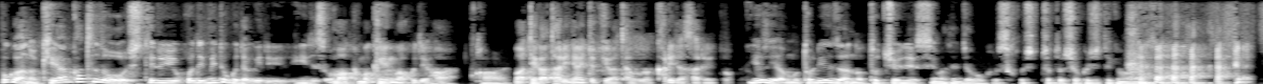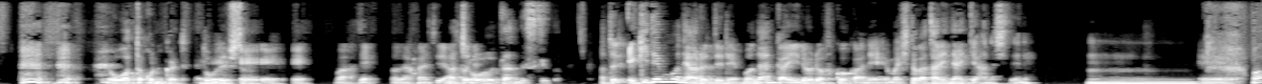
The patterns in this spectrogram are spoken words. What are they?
僕はあの、ケア活動をしてる横で見とくだけでいいですわ。まあ、まあ、見学で、はい。はまあ、手が足りないときは多分借り出されると。い。いやいや、もうとりあえずあの、途中ですいません、じゃあ僕少しちょっと食事的な。終わった頃に帰ってどうでした？ええええまあね、そんな感じで。あとね、冗談ですけど。あと駅伝もね、あるんでね、もうなんかいろいろ福岡はね、まあ人が足りないっていう話でね。うーん。えま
